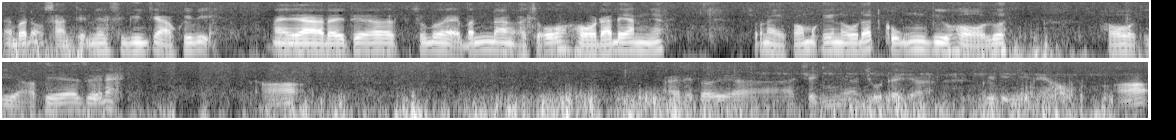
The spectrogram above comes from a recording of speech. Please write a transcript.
Bất động sản thiện nhân xin kính chào quý vị. Này à, đây thì, chúng tôi lại vẫn đang ở chỗ hồ đá đen nhé. Chỗ này có một cái nô đất cũng view hồ luôn. Hồ thì ở phía dưới này. Đó. Đây, để tôi à, chỉnh chút để quý vị nhìn thấy hồ. Đó.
